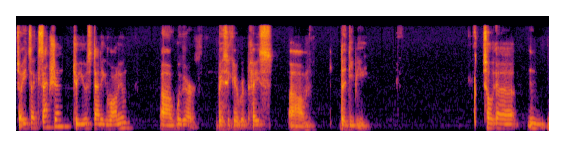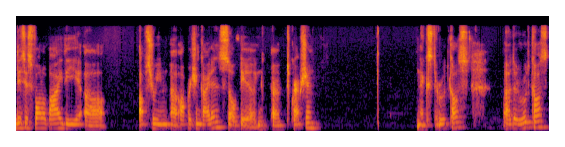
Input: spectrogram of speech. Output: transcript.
So it's an exception to use static volume. Uh, we will basically replace um, the DB. So uh, this is followed by the uh, upstream uh, operation guidance of data uh, decryption. Next, root cause. Uh, the root cause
